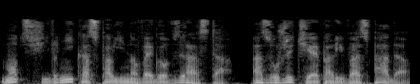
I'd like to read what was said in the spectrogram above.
moc silnika spalinowego wzrasta, a zużycie paliwa spada.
